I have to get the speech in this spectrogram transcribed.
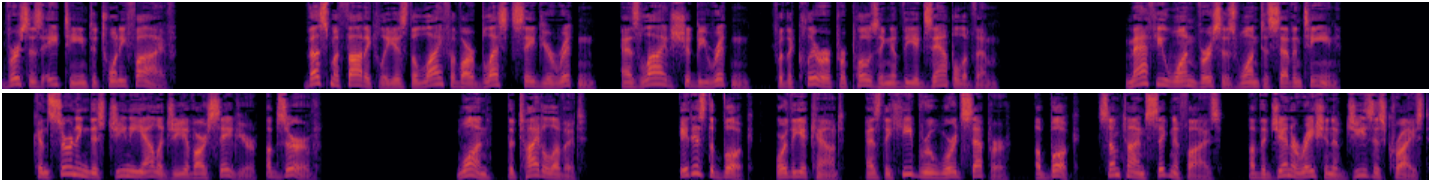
verses 18 to 25. Thus, methodically, is the life of our blessed Saviour written, as lives should be written, for the clearer proposing of the example of them. Matthew 1 verses 1 to 17. Concerning this genealogy of our Savior, observe 1. The title of it. It is the book, or the account, as the Hebrew word sepher, a book, sometimes signifies, of the generation of Jesus Christ,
